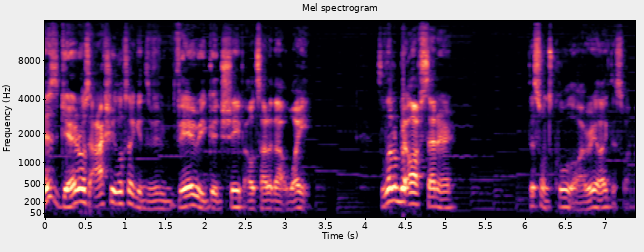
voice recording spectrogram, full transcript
this Gyarados actually looks like it's in very good shape outside of that white. It's a little bit off-center, this one's cool though. I really like this one.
